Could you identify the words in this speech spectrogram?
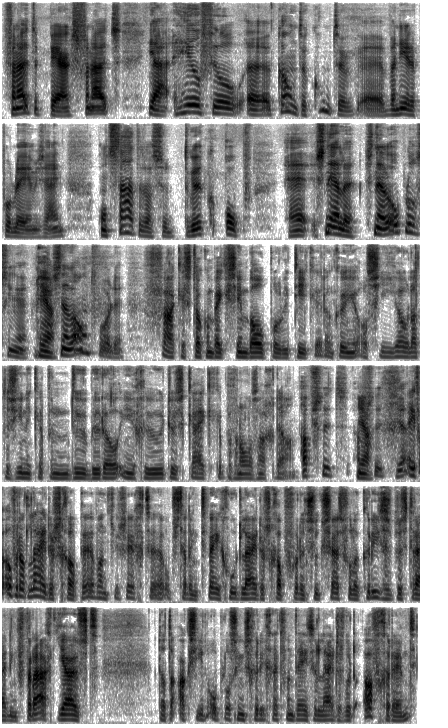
vanuit de pers, vanuit ja, heel veel uh, kanten komt er, uh, wanneer er problemen zijn, ontstaat er dat soort druk op hè, snelle, snelle oplossingen, ja. snelle antwoorden. Vaak is het ook een beetje symboolpolitiek. Hè? Dan kun je als CEO laten zien, ik heb een duur bureau ingehuurd, dus kijk, ik heb er van alles aan gedaan. Absoluut. absoluut ja. Even over dat leiderschap, hè? want je zegt uh, opstelling 2, goed leiderschap voor een succesvolle crisisbestrijding vraagt juist dat de actie- en oplossingsgerichtheid van deze leiders wordt afgeremd.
